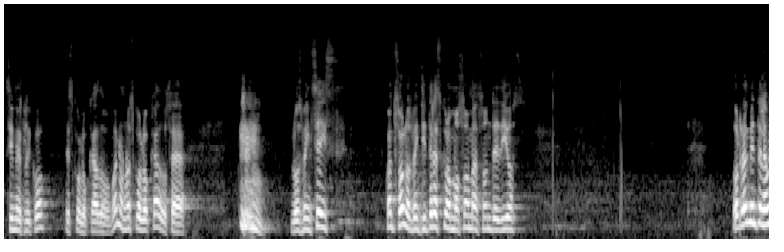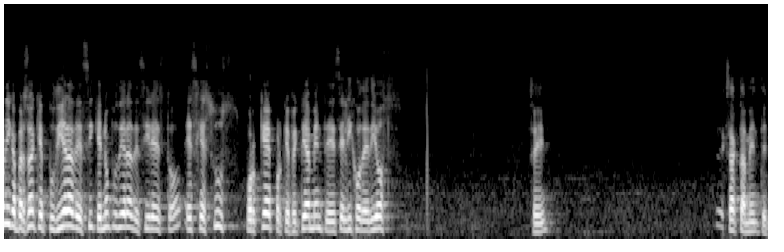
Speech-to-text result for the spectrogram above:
¿sí me explicó? Es colocado, bueno, no es colocado, o sea, los 26, ¿cuántos son? Los 23 cromosomas son de Dios. O realmente la única persona que pudiera decir, que no pudiera decir esto, es Jesús. ¿Por qué? Porque efectivamente es el Hijo de Dios. ¿Sí? Exactamente.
